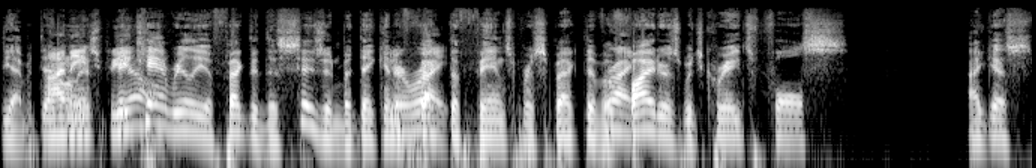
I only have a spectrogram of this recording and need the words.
yeah, but they, On don't- they can't really affect the decision, but they can You're affect right. the fans' perspective of Right. fighters, which creates false. I guess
